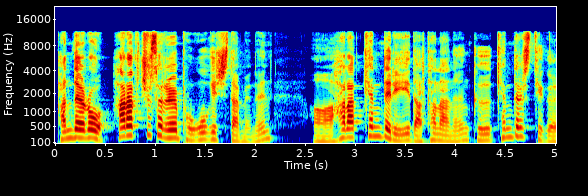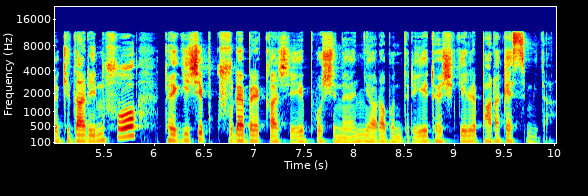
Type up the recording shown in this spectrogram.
반대로 하락 추세를 보고 계시다면은 어, 하락 candle이 나타나는 그 candlestick을 기다린 후 129레벨까지 보시는 여러분들이 되시길 바라겠습니다.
